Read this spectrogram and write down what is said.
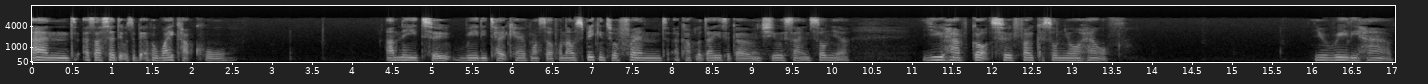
And as I said, it was a bit of a wake up call. I need to really take care of myself. And I was speaking to a friend a couple of days ago, and she was saying, Sonia, you have got to focus on your health. You really have.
